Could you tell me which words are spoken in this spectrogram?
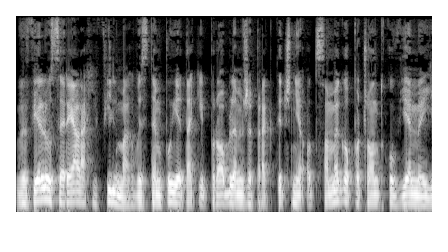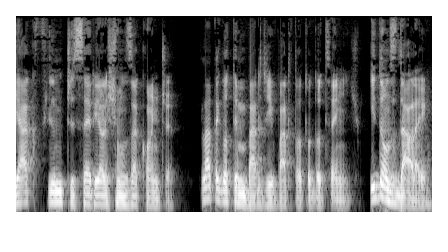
W wielu serialach i filmach występuje taki problem, że praktycznie od samego początku wiemy, jak film czy serial się zakończy. Dlatego tym bardziej warto to docenić. Idąc dalej,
